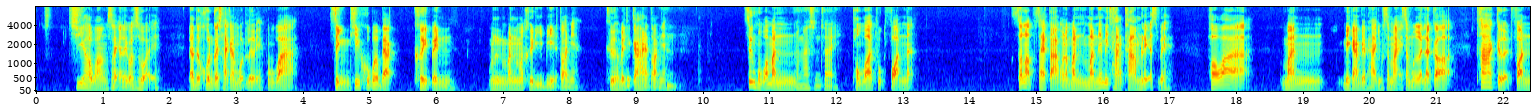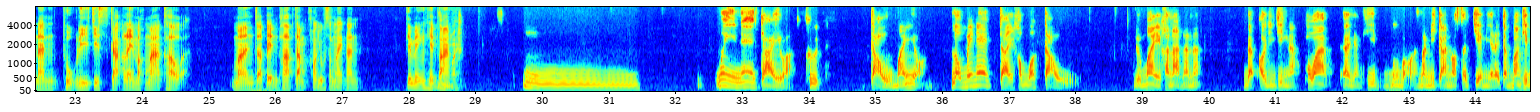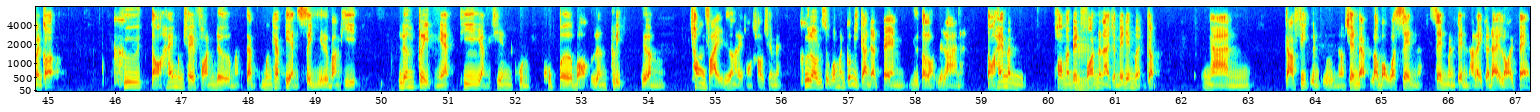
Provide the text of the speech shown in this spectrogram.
เชี่ยวางใส่อะไรก็สวย แล้วทุกคนก็ใช้กันหมดเลย ผมว่าสิ่งที่ Cooper Black เคยเป็นมันมันมันคือ DB ในตอนเนี้ย คือเฮเบติก้าในตอนเนี้ยอืมซึ่งผมว่ามันก็น่าสนใจ ผมว่าทุกฟอนต์น่ะสำหรับสายตาผมนะมันมันไม่มีทาง timeless เว้ยเพราะว่ามันมีการเปลี่ยนผ่านยุคสมัยเสมอ แล้วก็ถ้าเกิดฟอนต์นั้นถูกรีจิสกับอะไรมาก ๆเข้าอะ มันจะเป็นภาพจำของยุคสมัยนั้น พี่เม้งเห็นต่างไหมอืมไม่แน่ใจว่ะ คือเก่าไหมหรอเราไม่แน่ใจคำว่าเก่า หรือไม่ขนาดนั้นอะแบบเอาจริง ๆ นะ เพราะว่าออย่างที่มึงบอกมันมีการนอสตาเจียมีอะไร แต่บางทีมันก็ คือต่อให้มึงใช้ฟอนต์เดิมอะแต่มึงแค่เปลี่ยนสีหรือบางที เรื่องกริดเนี้ยที่อย่างเช่นคุณคูเปอร์บอกเรื่องกริดเรื่องช่องไฟเรื่องอะไรของเขาใช่ไหม คือเรารู้สึกว่ามันก็มีการดัดแปลงอยู่ตลอดเวลานะต่อให้มันพอมันเป็นอืมฟอนต์มันอาจจะไม่ได้เหมือนกับงานกราฟิกอื่นๆเนาะเช่นแบบเราบอกว่าเส้นอะเส้นมันเป็นอะไรก็ได้ร้อยแปด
